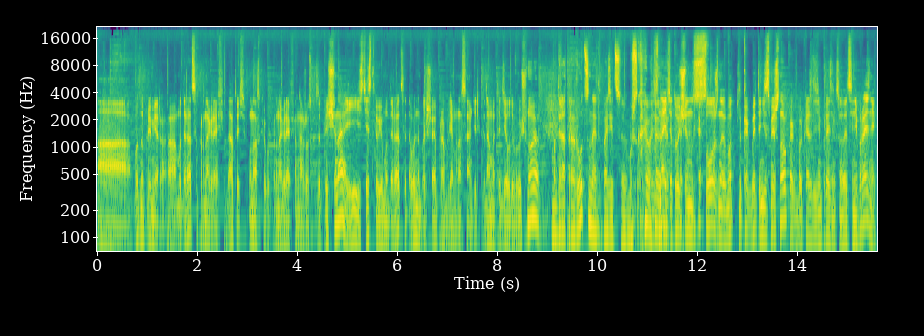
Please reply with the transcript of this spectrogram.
А, вот, например, а, модерация порнографии, да, то есть у нас как бы порнография, она жестко запрещена, и, естественно, ее модерация довольно большая проблема, на самом деле. Когда мы это делали вручную... Модераторы рвутся на эту позицию мужскую? Знаете, это очень сложно. Вот как бы это не смешно, как бы каждый день праздник называется не праздник,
